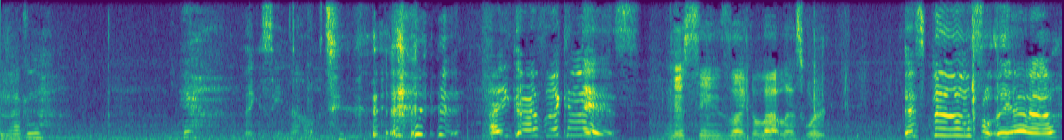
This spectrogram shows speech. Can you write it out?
is that good? Yeah. They can see now. Too. how you guys liking this? This seems like a lot less work. it feels yeah.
